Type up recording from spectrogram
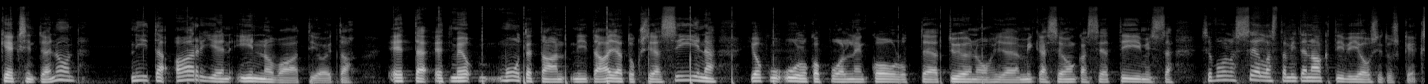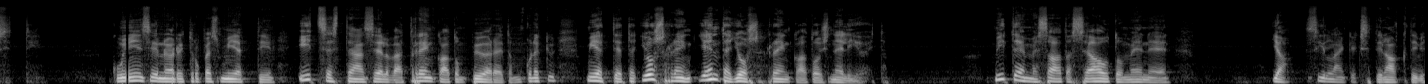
keksintöjä. Ne on niitä arjen innovaatioita, että, että me muutetaan niitä ajatuksia siinä joku ulkopuolinen kouluttaja, työnohjaaja, mikä se onkaan siellä tiimissä. Se voi olla sellaista, miten aktiivijousitus keksittiin. Kun insinöörit rupes miettiin itsestään selvää, että renkaat on pyöreitä, mutta kun ne miettii, että jos, entä jos renkaat olisi neljöitä? Miten me saataisiin se auto meneen ja sillä keksittiin aktiivi.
